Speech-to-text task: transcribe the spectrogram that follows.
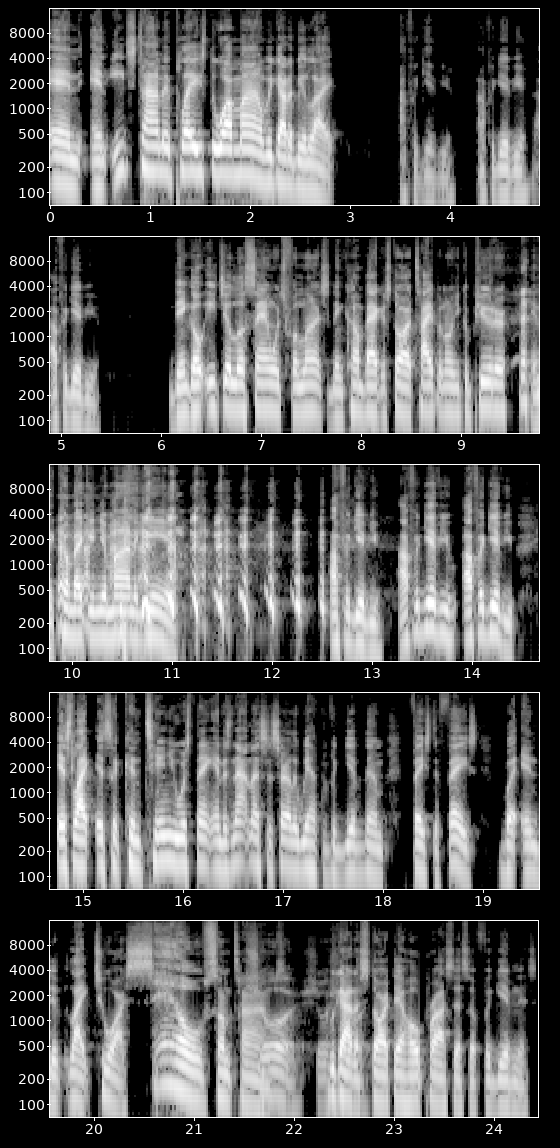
And and each time it plays through our mind we got to be like i forgive you. I forgive you. I forgive you. Then go eat your little sandwich for lunch then come back and start typing on your computer and then come back in your mind again. I forgive you. I forgive you. I forgive you. It's like it's a continuous thing and it's not necessarily we have to forgive them face to face but in the, like to ourselves sometimes sure, sure. we got to start that whole process of forgiveness.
